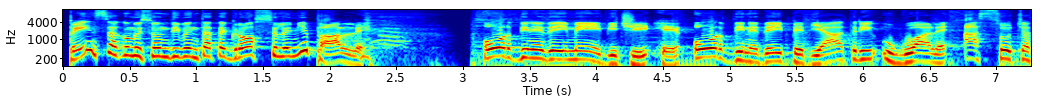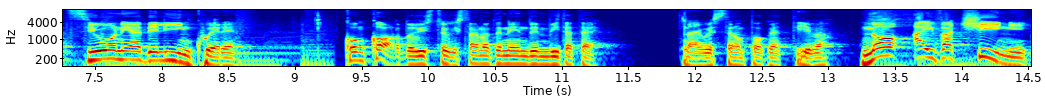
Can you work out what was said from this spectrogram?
Pensa come sono diventate grosse le mie palle. Ordine dei medici e ordine dei pediatri uguale associazione a delinquere. Concordo visto che stanno tenendo in vita te. Dai, questa era un po' cattiva. No ai vaccini,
